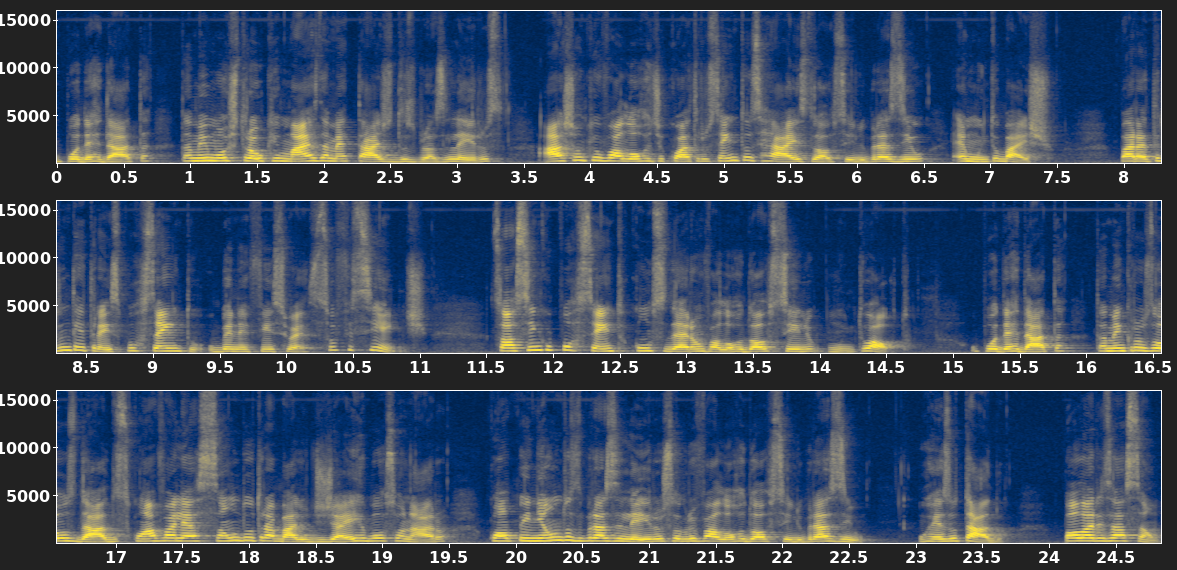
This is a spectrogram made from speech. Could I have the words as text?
O Poder Data também mostrou que mais da metade dos brasileiros acham que o valor de 400 reais do Auxílio Brasil é muito baixo. Para 33%, o benefício é suficiente. Só 5% consideram o valor do auxílio muito alto. O Poder Data também cruzou os dados com a avaliação do trabalho de Jair Bolsonaro com a opinião dos brasileiros sobre o valor do Auxílio Brasil. O resultado: Polarização.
